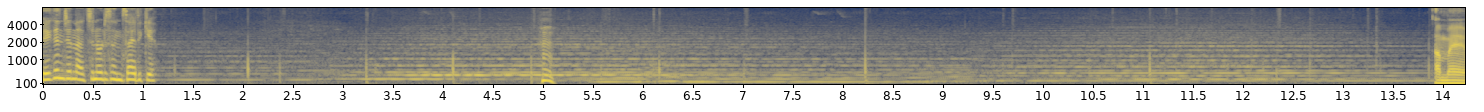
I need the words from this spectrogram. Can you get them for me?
വേഗം ചെന്ന് അച്ഛനോട് സംസാരിക്ക. അമ്മേ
